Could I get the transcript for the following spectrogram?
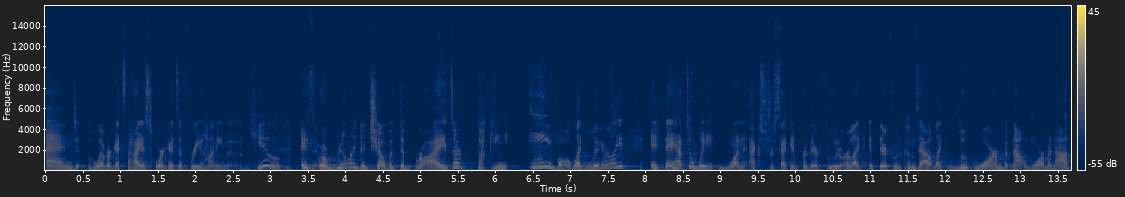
And whoever gets the highest score gets a free honeymoon. Cute. It's a really good show, but the brides are fucking evil. Like literally, if they have to wait one extra second for their food, or like if their food comes out like lukewarm but not warm enough,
